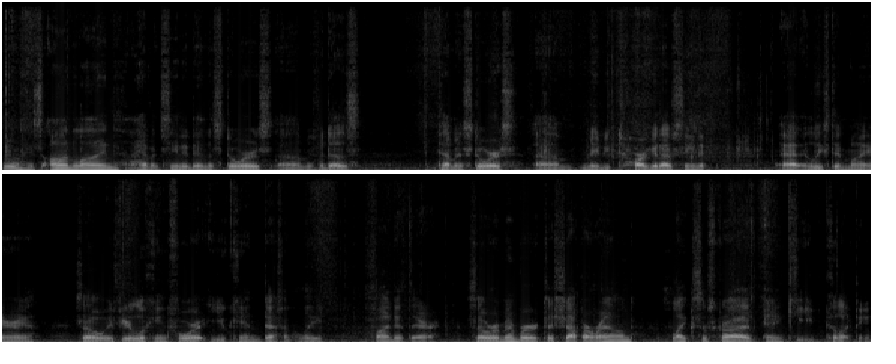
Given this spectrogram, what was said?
well, it's online. I haven't seen it in the stores. Um, if it does come in stores, um, maybe Target I've seen it at, at least in my area. So if you're looking for it, you can definitely find it there. So remember to shop around, like, subscribe, and keep collecting.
